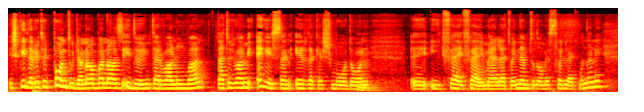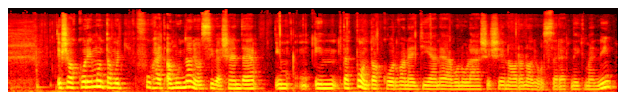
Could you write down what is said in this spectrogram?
és kiderült, hogy pont ugyanabban az időintervallumban, tehát hogy valami egészen érdekes módon hmm. így fej-fej mellett, vagy nem tudom ezt, hogy lehet mondani, és akkor én mondtam, hogy fú, hát amúgy nagyon szívesen, de én, én, tehát pont akkor van egy ilyen elvonulás, és én arra nagyon szeretnék menni.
